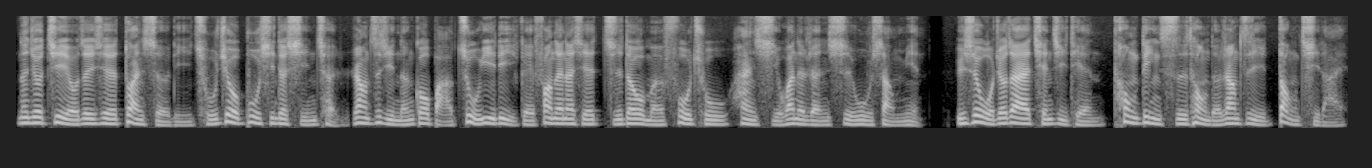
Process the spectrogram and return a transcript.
那就借由这些断舍离、除旧布新的行程，让自己能够把注意力给放在那些值得我们付出和喜欢的人事物上面。于是我就在前几天痛定思痛的让自己动起来，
